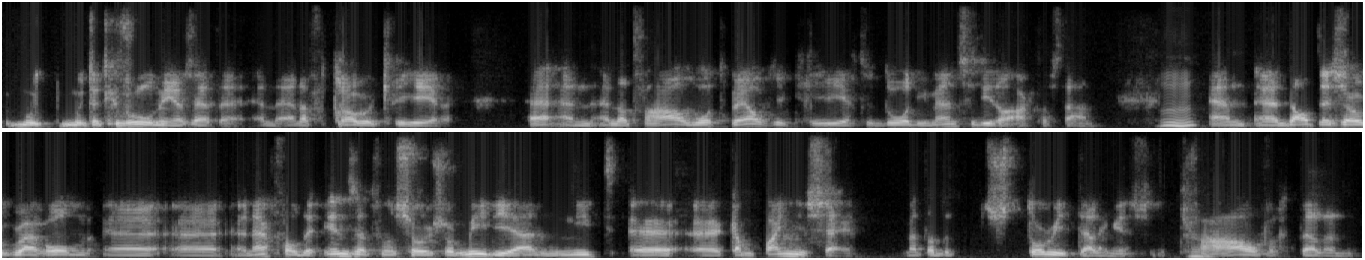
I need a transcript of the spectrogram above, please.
moet, moet het gevoel neerzetten en, en een vertrouwen creëren. Hè, en, en dat verhaal wordt wel gecreëerd door die mensen die erachter staan. Mhm. En eh, dat is ook waarom eh, eh, in ieder geval de inzet van social media niet campagnes zijn. Maar dat het storytelling is. Het Ja. verhaal vertellen.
